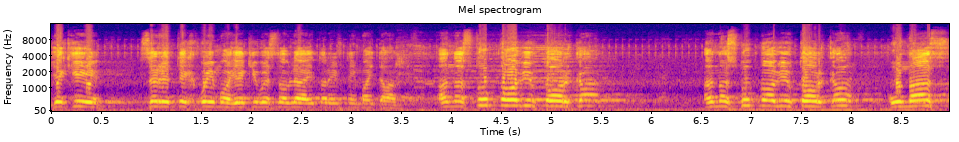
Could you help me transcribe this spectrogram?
які серед тих вимог, які виставляє тарифний майдан. А наступного вівторка а наступного вівторка у нас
